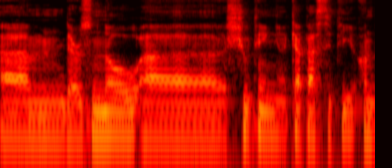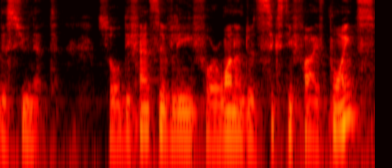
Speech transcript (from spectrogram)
Um, there's no uh, shooting capacity on this unit. So defensively for 165 points,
